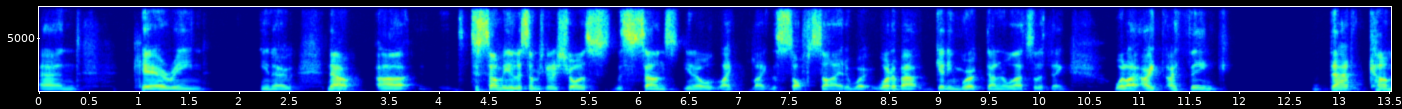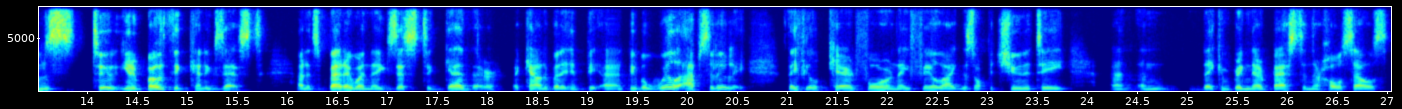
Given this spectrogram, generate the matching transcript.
and caring, you know. Now, uh, to some of you listeners, I'm going to show us this sounds, you know, like like the soft side. What, what about getting work done and all that sort of thing? Well, I, I, I think that comes too. You know, both it can exist, and it's better when they exist together. Accountability and, and people will absolutely. They feel cared for and they feel like there's opportunity and, and they can bring their best and their whole selves.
